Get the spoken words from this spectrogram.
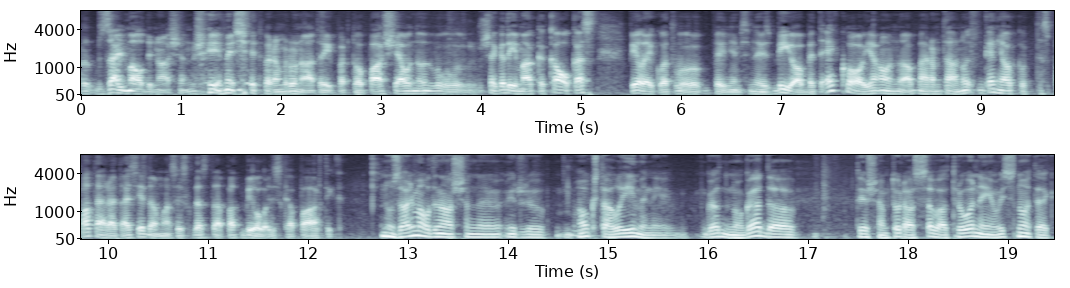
ar zaļmaldināšanu, ja mēs šeit varam runāt arī par to pašu, jā, un nu, šajā gadījumā, ka kaut kas pieliekot, pieņemsim, nevis bio, bet eko, jā, un apmēram tā, nu, gan jau, ka tas patērētājs iedomāsies, ka tas tāpat bioloģiskā pārtika. Nu, zaļmaldināšana ir augstā līmenī. Gadu no gada tiešām turās savā tronī un viss notiek.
